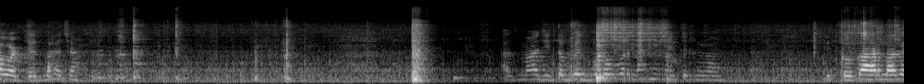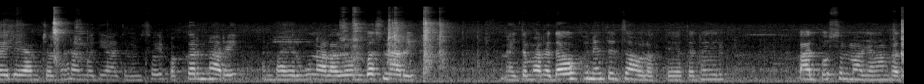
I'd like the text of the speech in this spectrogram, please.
ना वाटतात भाज्या. आज माझी तब्येत बरोबर नाही मैत्रिणी इतकं गार लागायले आमच्या घरामध्ये. आता मी स्वयंपाक करणार आहे आणि बाहेर उन्हाला जाऊन बसणार आहे. नाही तर मला दवाखान्यातच जावं लागतंय. आता डायरेक्ट कालपासून माझ्या अंगात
